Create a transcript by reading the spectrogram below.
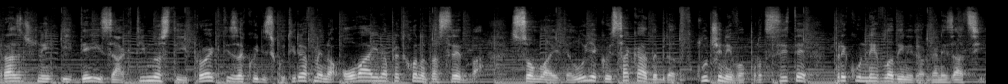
различни идеи за активности и проекти за кои дискутиравме на оваа и на предходната средба, со младите луѓе кои сакаат да бидат вклучени во процесите преку невладините организации.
